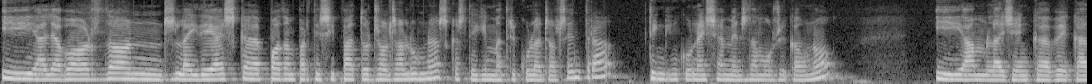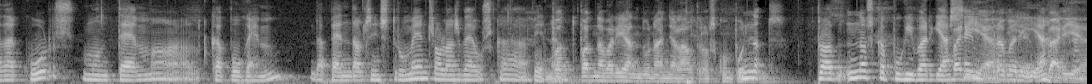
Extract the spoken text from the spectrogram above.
I llavors, doncs, la idea és que poden participar tots els alumnes que estiguin matriculats al centre, tinguin coneixements de música o no, i amb la gent que ve cada curs muntem el que puguem, depèn dels instruments o les veus que venen. Pot, pot anar variant d'un any a l'altre els components? No, però no és que pugui variar, varia, sempre varia. Varia,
